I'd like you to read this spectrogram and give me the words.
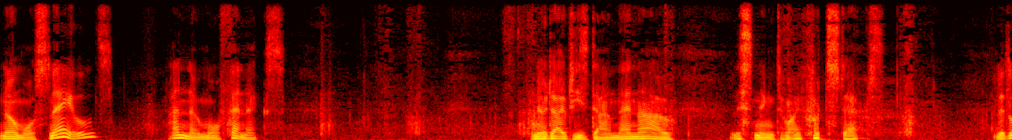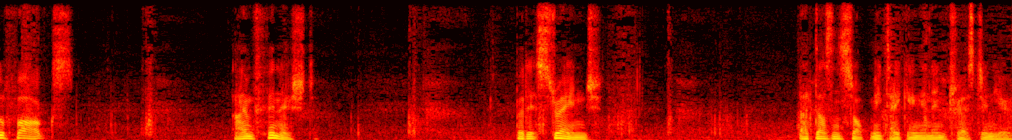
No more snails, and no more fennecs. No doubt he's down there now, listening to my footsteps. Little fox, I'm finished. But it's strange. That doesn't stop me taking an interest in you.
